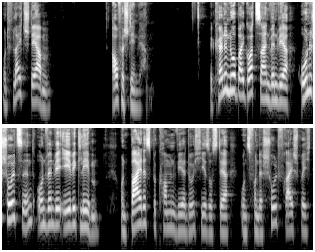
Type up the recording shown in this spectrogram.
und vielleicht sterben, auferstehen werden. Wir können nur bei Gott sein, wenn wir ohne Schuld sind und wenn wir ewig leben. Und beides bekommen wir durch Jesus, der uns von der Schuld freispricht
